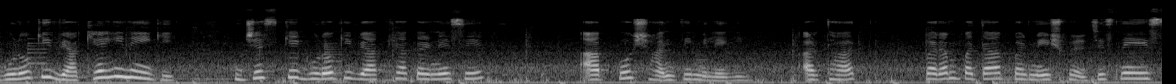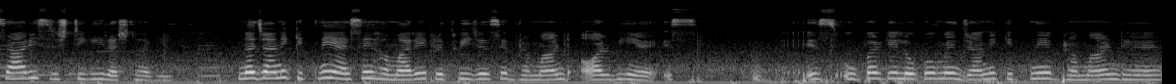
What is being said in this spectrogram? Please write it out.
गुणों की व्याख्या ही नहीं की, जिसके गुणों की व्याख्या करने से आपको शांति मिलेगी। अर्थात परम पता परमेश्वर, जिसने इस सारी सृष्टि की रचना की। न जाने कितने ऐसे हमारे पृथ्वी जैसे ब्रह्मांड और भी हैं। इस इस ऊपर के लोगों में जाने कितने ब्रह्मांड हैं।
